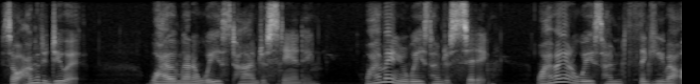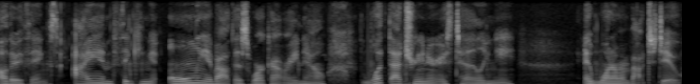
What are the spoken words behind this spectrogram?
So I'm going to do it. Why am I going to waste time just standing? Why am I going to waste time just sitting? Why am I going to waste time thinking about other things? I am thinking only about this workout right now, what that trainer is telling me, and what I'm about to do.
